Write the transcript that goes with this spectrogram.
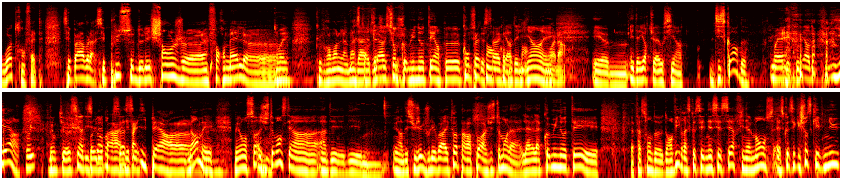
ou autres en fait. C'est pas voilà, c'est plus de l'échange euh, informel euh, Ouais. que vraiment de la La, masterclass. la gestion de communauté un peu plus que Complètement, ça, garder le complètement. lien. Et, Voilà. et, euh, et d'ailleurs, tu as aussi un Discord. Ouais. découvert depuis hier. Oui. Donc tu as aussi un Discord. il pas, ça, il est pas c'est- hyper. euh, Non, mais mais on sent justement c'était un, un des, des- un des sujets que je voulais voir avec toi par rapport à justement la, la, la communauté et la façon de- d'en vivre. Est-ce que c'est nécessaire finalement? Est-ce que c'est quelque chose qui est venu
